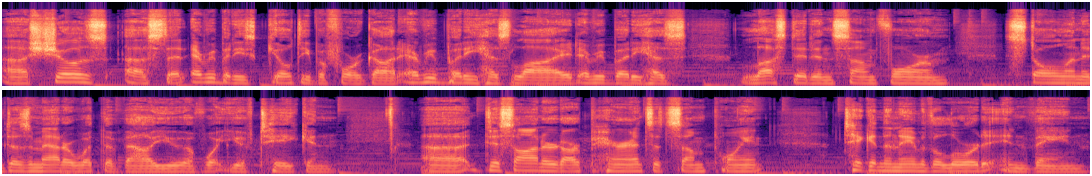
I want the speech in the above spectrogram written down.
uh, shows us that everybody's guilty before God. Everybody has lied. Everybody has lusted in some form, stolen. It doesn't matter what the value of what you've taken. Uh, dishonored our parents at some point, taken the name of the Lord in vain.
